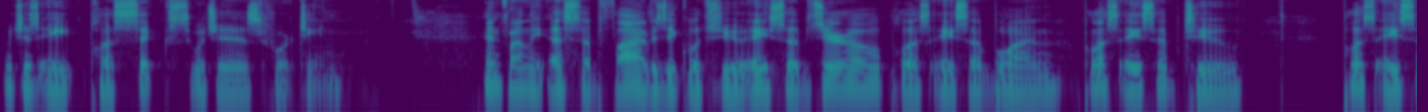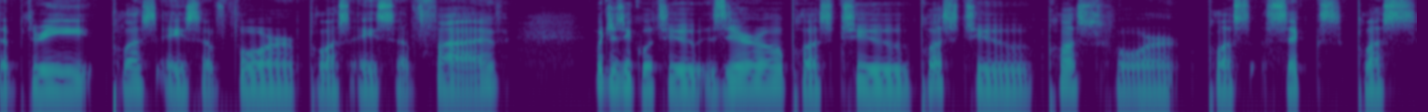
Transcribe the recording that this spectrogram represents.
which is 8 plus 6, which is 14. And finally, s sub 5 is equal to a sub 0 plus a sub 1 plus a sub 2 plus a sub 3 plus a sub 4 plus a sub 5, which is equal to 0 plus 2 plus 2 plus 4 plus 6 plus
